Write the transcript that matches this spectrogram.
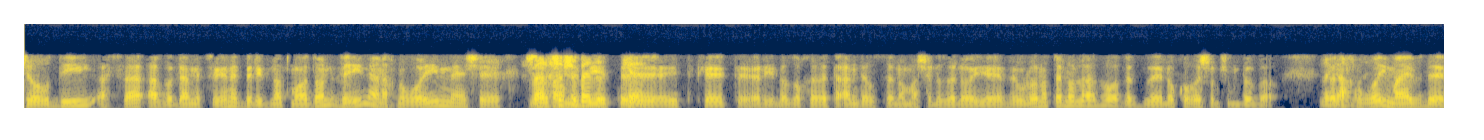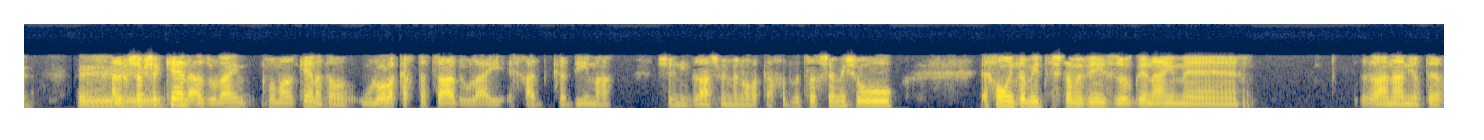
ג'ורדי עשה עבודה מצוינת בלבנות מועדון, והנה אנחנו רואים אה, ששחר מביא את, כן. את, את, את, אני לא זוכר, את האנדרסון או מה שזה לא יהיה, והוא לא נותן לו לעבוד, אז לא קורה שם שום דבר. לגמרי. ואנחנו רואים מה ההבדל. אני חושב אה, שכן, אז אולי, כלומר, כן, אתה, הוא לא לקח את הצעד אולי אחד קדימה שנדרש ממנו לקחת, וצריך שמישהו, איך אומרים, תמיד כשאתה מביא זוג עיניים אה, רענן יותר.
